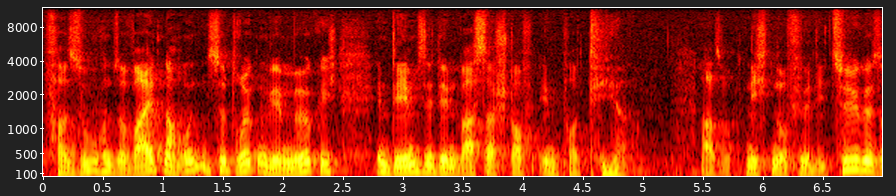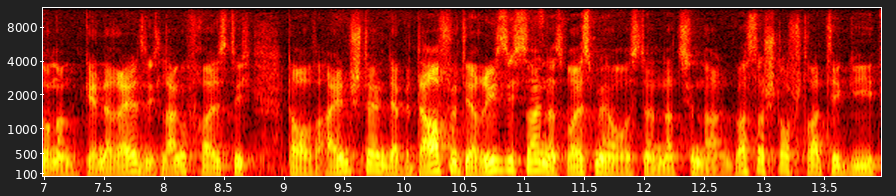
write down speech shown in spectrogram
versuchen, so weit nach unten zu drücken wie möglich, indem Sie den Wasserstoff importieren. Also nicht nur für die Züge, sondern generell sich langfristig darauf einstellen. Der Bedarf wird ja riesig sein, das weiß man ja aus der nationalen Wasserstoffstrategie.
